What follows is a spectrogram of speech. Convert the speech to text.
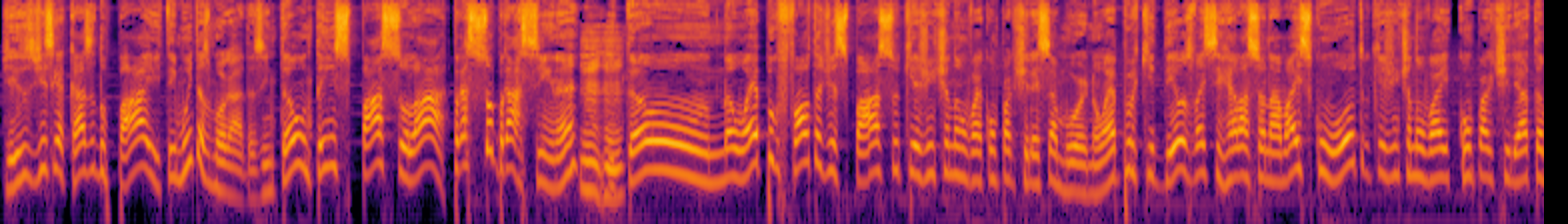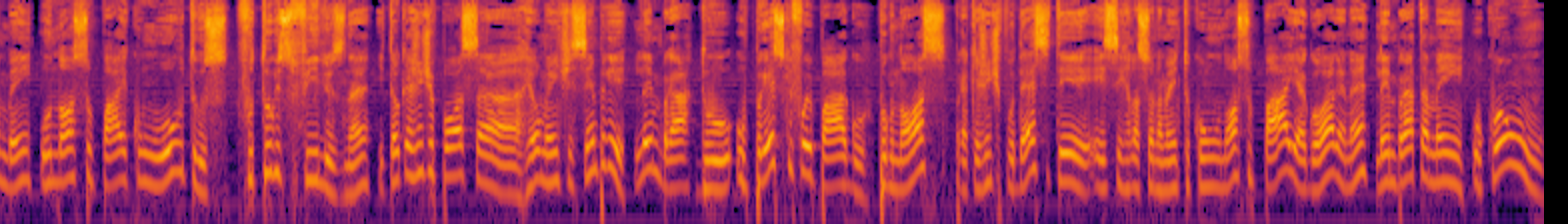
Jesus diz que a casa do Pai tem muitas moradas, então tem espaço lá para sobrar, sim, né? Uhum. Então não é por falta de espaço que a gente não vai compartilhar esse amor, não é porque Deus vai se relacionar mais com outro que a gente não vai compartilhar também o nosso Pai com outros futuros filhos, né? Então que a gente possa realmente sempre lembrar do o preço que foi pago por nós para que a gente pudesse ter esse relacionamento com o nosso pai agora, né? Lembrar também o quão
